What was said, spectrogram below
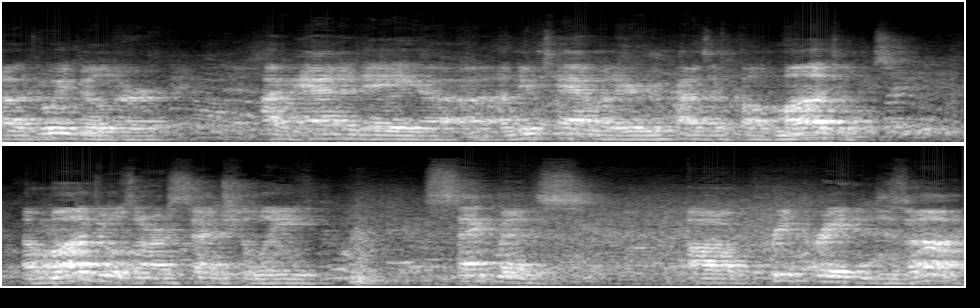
uh, GUI builder, I've added a, uh, a new tab on here, a new concept called modules. Now modules are essentially segments of pre-created design.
